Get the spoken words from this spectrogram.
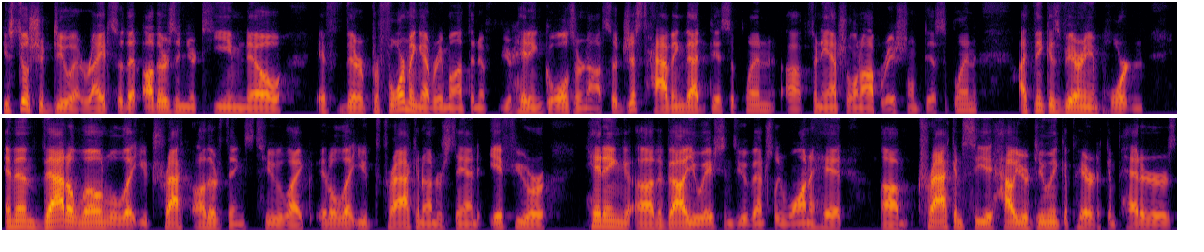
you still should do it right so that others in your team know if they're performing every month and if you're hitting goals or not. So just having that discipline, uh, financial and operational discipline, I think is very important. And then that alone will let you track other things too. Like it'll let you track and understand if you're hitting uh, the valuations you eventually want to hit, um, track and see how you're doing compared to competitors.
